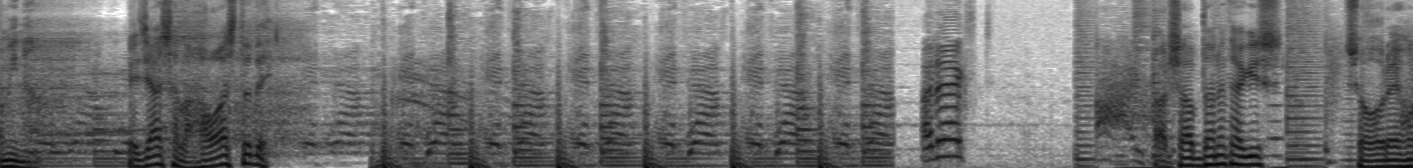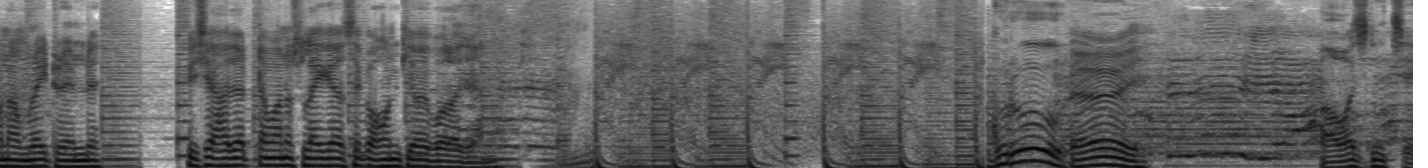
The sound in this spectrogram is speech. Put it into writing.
আমি না। এ যা শালা হাওয়া আসতে দে। আর সাবধানে থাকিস শহরে এখন আমরাই ট্রেন্ডে পিছে হাজারটা মানুষ লাগে আছে কখন কি হয় বলা যায় না। গুরু। এই আওয়াজ নিচ্ছে।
